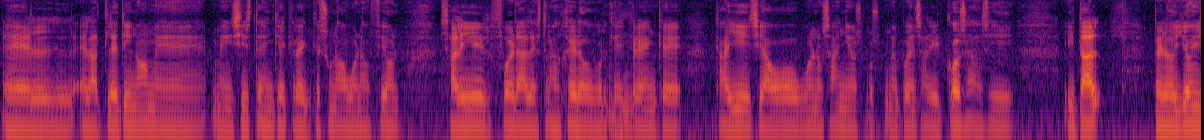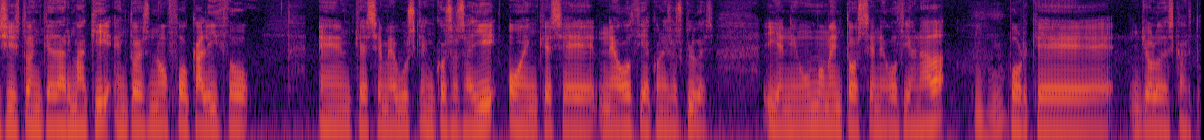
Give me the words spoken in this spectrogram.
El, el Atleti ¿no? me, me, insiste en que creen que es una buena opción salir fuera al extranjero porque uh -huh. creen que, que, allí si hago buenos años pues me pueden salir cosas y, y tal, pero yo insisto en quedarme aquí, entonces no focalizo en que se me busquen cosas allí o en que se negocie con esos clubes. Y en ningún momento se negocia nada Ujú. porque yo lo descarto.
